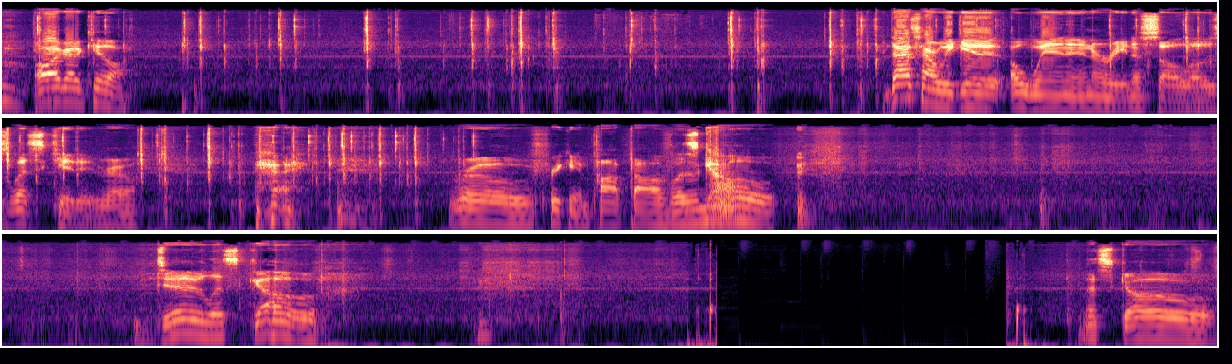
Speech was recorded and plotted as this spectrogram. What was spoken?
oh, I got a kill. That's how we get a win in arena solos. Let's get it, bro. bro, freaking popped off. Let's go. Dude, let's go. Let's go.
